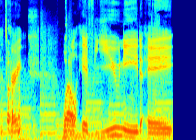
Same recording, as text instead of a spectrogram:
That's great. Well, So- if you need a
